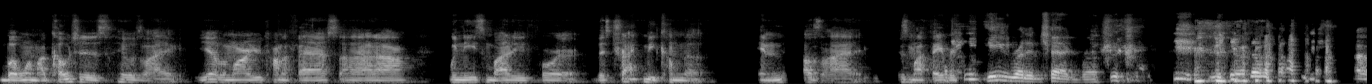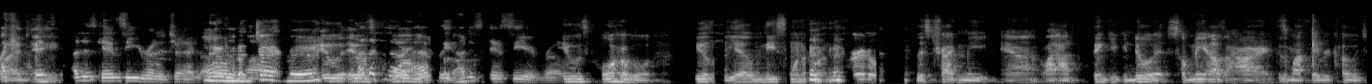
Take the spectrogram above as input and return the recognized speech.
But one of my coaches, he was like, "Yeah, Lamar, you're kind of fast. Da, da, da. We need somebody for this track meet coming up." And I was like, "This is my favorite." he running track, bro. You know, I was I, like, "Dang." can't, I just can't see you running track. Yeah, Oh, the wow. track, man. It was, it was that horrible. athlete. I just can't see it, bro. It was horrible. He was like, "Yeah, we need someone to run the hurdle this track meet, and like I think you can do it." So me, I was like, "All right, this is my favorite coach.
